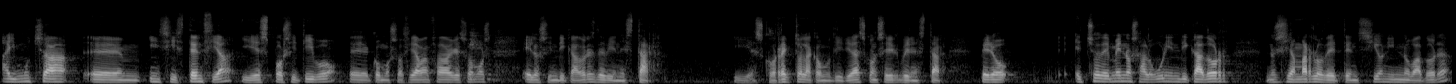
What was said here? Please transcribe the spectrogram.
hay mucha eh, insistencia, y es positivo, como sociedad avanzada que somos, en los indicadores de bienestar y es correcto, la competitividad es conseguir bienestar, pero echo de menos algún indicador, no sé llamarlo de tensión innovadora,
